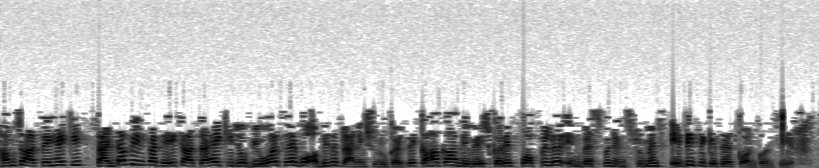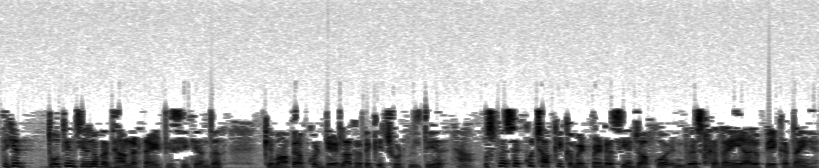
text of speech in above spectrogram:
हम चाहते हैं कि सेंटा भी इनफैक्ट यही चाहता है कि जो व्यूअर्स हैं वो अभी से प्लानिंग शुरू कर दे। कहाँ कहाँ निवेश करें? पॉपुलर इन्वेस्टमेंट इंस्ट्रूमेंट्स एटीसी के तहत कौन कौन सी है? देखिए दो तीन चीज़ों का ध्यान रखना एटीसी के अंदर कि वहाँ पे आपको डेढ़ लाख रुपए की छूट मिलती है हाँ। उसमें से कुछ आपकी कमिटमेंट ऐसी है जो आपको इन्वेस्ट करना ही है या पे करना ही ही है।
